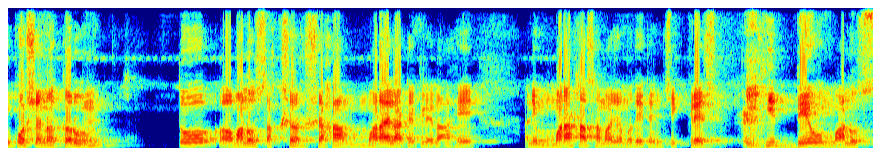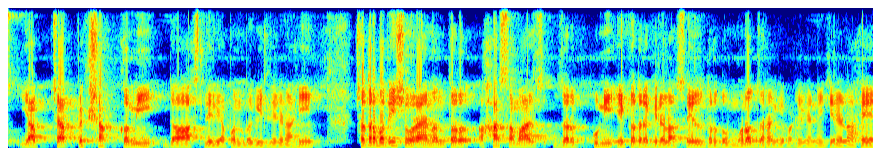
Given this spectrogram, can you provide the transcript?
उपोषणं करून तो माणूस अक्षरशः मरायला टेकलेला आहे. आणि मराठा समाजामध्ये त्यांची क्रेज ही देव माणूस याच्यापेक्षा कमी द- असलेली आपण बघितलेली नाही. छत्रपती शिवरायानंतर हा समाज जर कुणी एकत्र केलेला असेल तर तो मनोज जरांगे पाटील यांनी केलेला आहे.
